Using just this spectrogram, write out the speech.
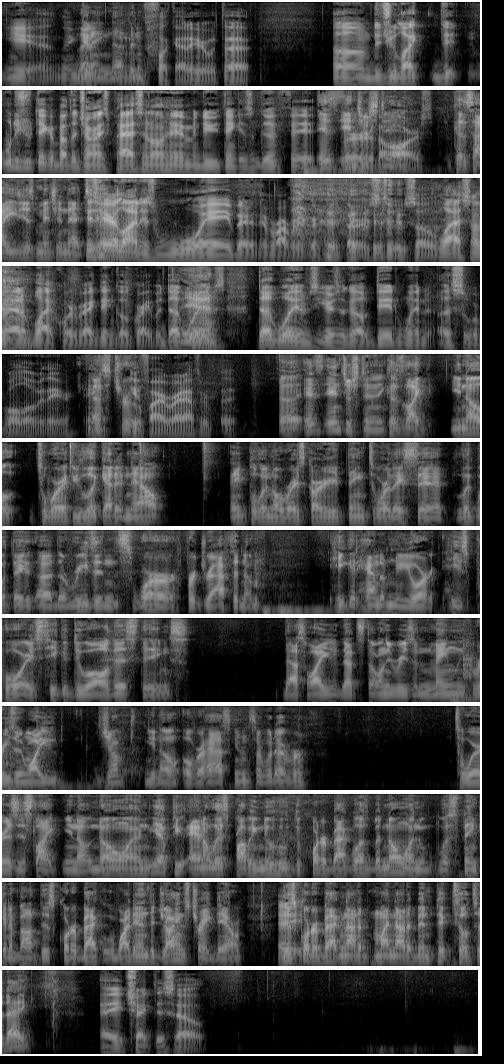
Yeah, That get, ain't nothing. mm, Fuck out of here with that. Um, did you like? Did, what did you think about the Giants passing on him, and do you think it's a good fit It's for interesting. the R's? Because how you just mentioned that His too. hairline is way better than Robert Griffin III's too. So last time they had a black quarterback didn't go great, but Doug Yeah. Williams, Doug Williams years ago did win a Super Bowl over there. and That's true. Get fired right after. Uh, it's interesting because, like, you know, to where if you look at it now, ain't pulling no race card or anything. To where they said, look what they uh, the reasons were for drafting him. He could handle New York. He's poised. He could do all these things. That's why you. That's the only reason, mainly reason why you jumped, you know, over Haskins or whatever. To where it's just like you know, no one. Yeah, a few analysts probably knew who the quarterback was, but no one was thinking about this quarterback. Why didn't the Giants trade down? This quarterback not might not have been picked till today. hey, check this out.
